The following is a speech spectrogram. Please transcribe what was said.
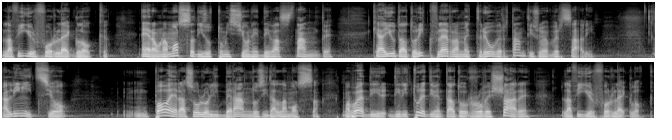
la figure 4 leg lock era una mossa di sottomissione devastante che ha aiutato Ric Flair a mettere over tanti suoi avversari. All'inizio un po' era solo liberandosi dalla mossa, ma poi addirittura è diventato rovesciare la figure 4 leg lock.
